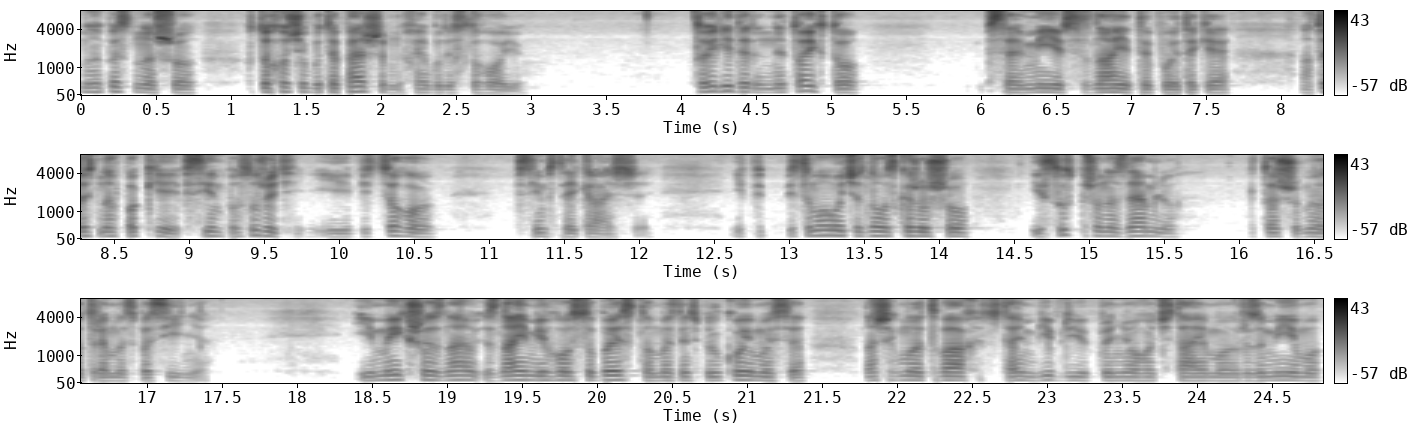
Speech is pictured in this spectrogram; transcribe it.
Написано, що хто хоче бути першим, нехай буде слугою. Той лідер не той, хто все вміє, все знає, типу, і таке, а той навпаки, всім послужить, і від цього всім стає краще. І підсумовуючи, знову скажу, що Ісус пішов на землю для того, щоб ми отримали спасіння. І ми, якщо знаємо Його особисто, ми з ним спілкуємося в наших молитвах, читаємо Біблію про нього, читаємо, розуміємо,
